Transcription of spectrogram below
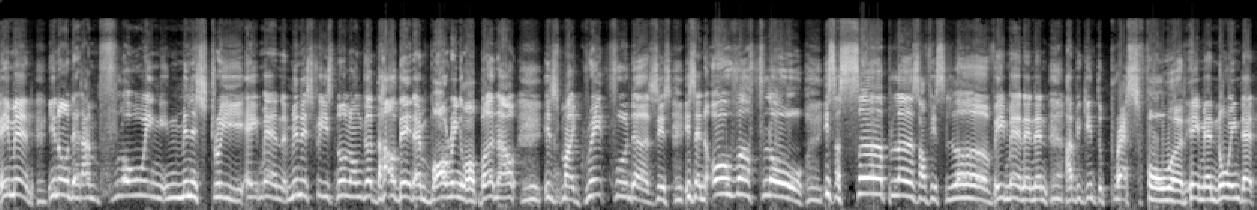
Amen. You know that I'm flowing in ministry. Amen. Ministry is no longer dead, and boring or burnout. It's my gratefulness. It's, it's an overflow. It's a surplus of His love. Amen. And then I begin to press forward. Amen. Knowing that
